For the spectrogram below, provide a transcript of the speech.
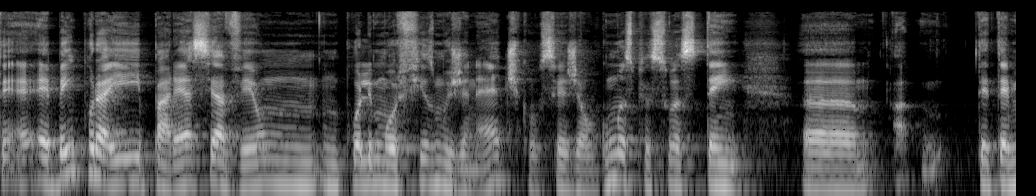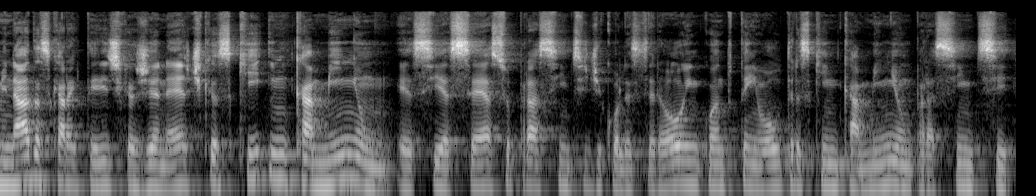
é, é, bem por aí, parece haver um, um, polimorfismo genético, ou seja, algumas pessoas têm. Uh, determinadas características genéticas que encaminham esse excesso para a síntese de colesterol, enquanto tem outras que encaminham para a síntese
